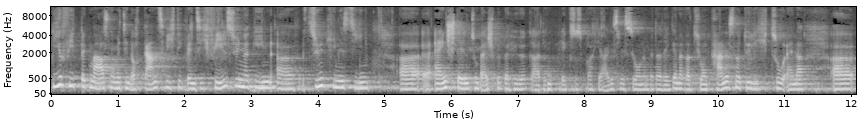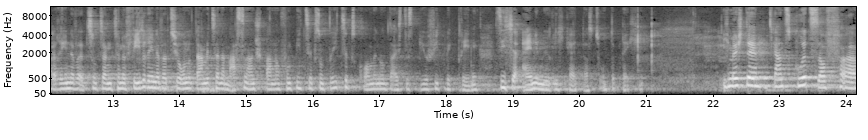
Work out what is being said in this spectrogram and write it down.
Biofeedback-Maßnahmen sind auch ganz wichtig, wenn sich Fehlsynergien, äh, Synkinesien äh, einstellen, zum Beispiel bei höhergradigen Plexus brachialis Läsionen, bei der Regeneration kann es natürlich zu einer, äh, sozusagen zu einer Fehlrenovation und damit zu einer Massenanspannung von Bizeps und Trizeps kommen und da ist das Biofeedback-Training sicher eine Möglichkeit, das zu unterbrechen. Ich möchte ganz kurz auf äh,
